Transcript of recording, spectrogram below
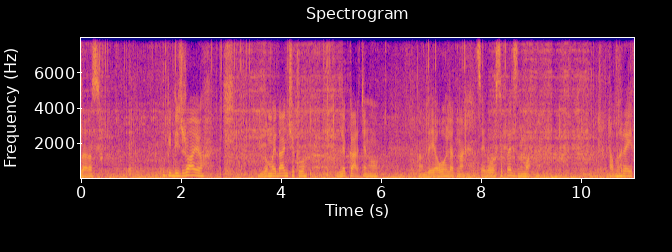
Зараз під'їжджаю до майданчику для картингу, там, де я огляд на цей велосипед знімав на апгрейд.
